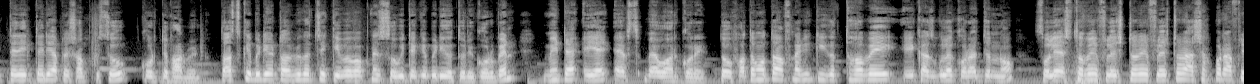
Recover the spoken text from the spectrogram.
ইত্যাদি ইত্যাদি আপনি সবকিছু করতে পারবেন। তো আজকে ভিডিও টপিক হচ্ছে কীভাবে আপনি ছবি থেকে ভিডিও তৈরি করবেন মেটা এআই অ্যাপস ব্যবহার করে। তো প্রথমত আপনাকে কি করতে হবে, এই কাজগুলো করার জন্য চলে আসতে হবে প্লে স্টোরে প্লে স্টোরে আসার পর আপনি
